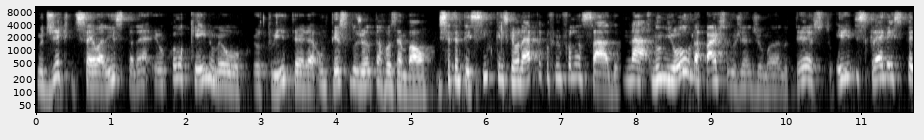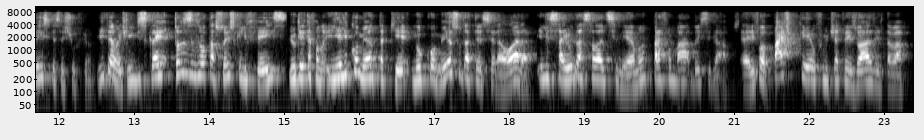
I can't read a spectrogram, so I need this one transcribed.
no dia que saiu a lista, né, eu coloquei no meu, meu Twitter né, um texto do Jonathan Rosenbaum, de 75, que ele escreveu na época que o filme foi lançado. Na, no miolo da parte sobre o Jean Gilman no texto, ele descreve a experiência de assistir o filme. Literalmente, ele descreve todas as anotações que ele fez e o que ele tá falando. E ele comenta que no começo da terceira hora, ele saiu da sala de cinema para fumar dois cigarros. É, ele falou, parte porque o filme tinha três horas, ele tava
